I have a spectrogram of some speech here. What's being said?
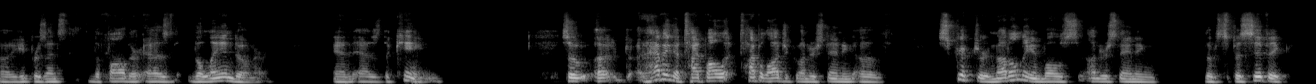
uh, he presents the Father as the landowner and as the king. So uh, having a typolo- typological understanding of Scripture not only involves understanding the specific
